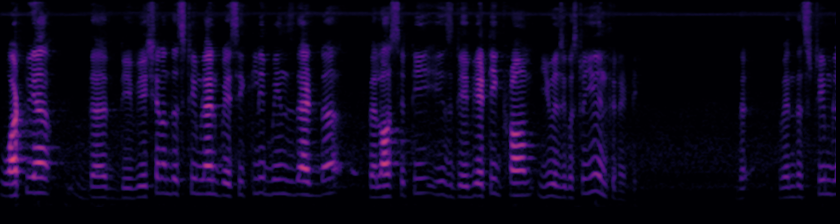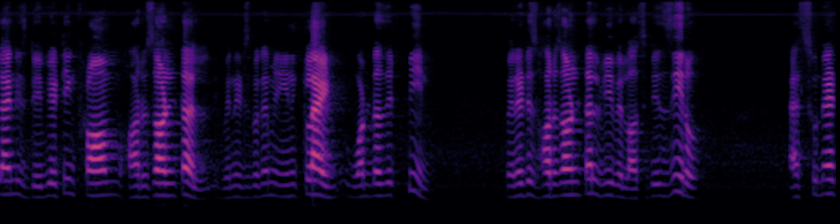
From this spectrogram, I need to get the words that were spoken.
what we are the deviation of the streamline basically means that the velocity is deviating from u is equals to u infinity. The, when the streamline is deviating from horizontal, when it is becoming inclined, what does it mean? When it is horizontal, v velocity is 0. As soon as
